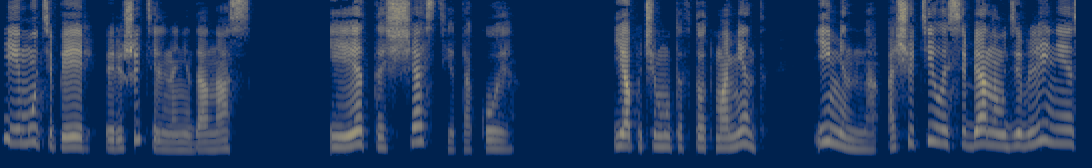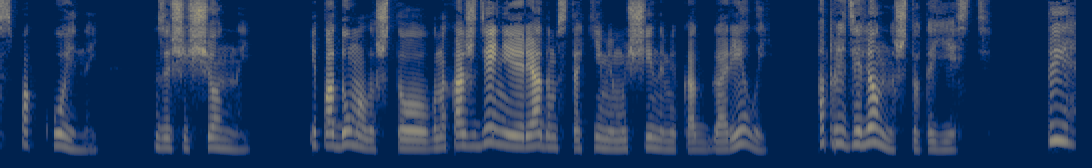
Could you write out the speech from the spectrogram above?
И ему теперь решительно не до нас. И это счастье такое. Я почему-то в тот момент именно ощутила себя на удивление спокойной, защищенной и подумала, что в нахождении рядом с такими мужчинами, как Горелый, определенно что-то есть. Ты,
